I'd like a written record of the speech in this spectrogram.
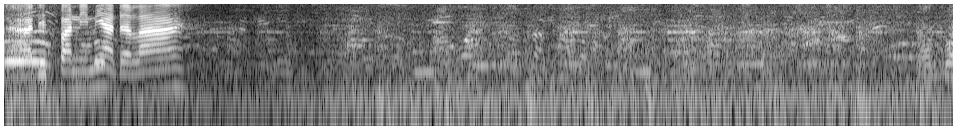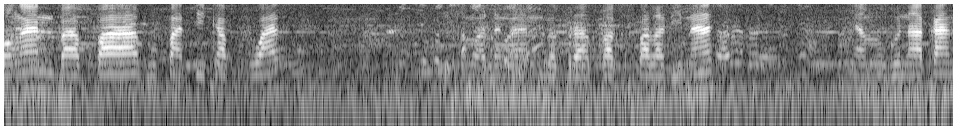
Nah, di depan ini adalah rombongan Bapak Bupati Kapuas bersama dengan beberapa kepala dinas yang menggunakan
